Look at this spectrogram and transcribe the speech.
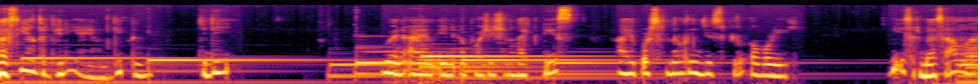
pasti yang terjadi ya yang begitu. Jadi when I am in a position like this I personally just feel worry jadi serba salah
